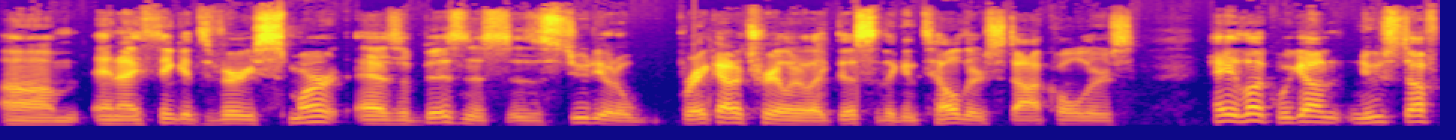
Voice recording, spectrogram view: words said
Um, and I think it's very smart as a business, as a studio, to break out a trailer like this so they can tell their stockholders, "Hey, look, we got new stuff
